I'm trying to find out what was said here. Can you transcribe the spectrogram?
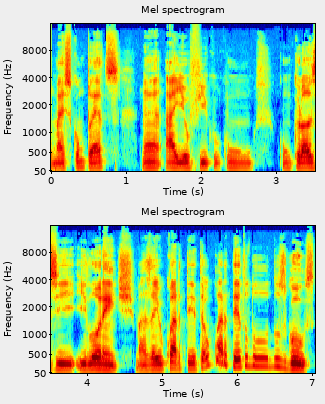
mais completos, né? Aí eu fico com, com Kroos e, e Lorente. Mas aí o quarteto é o quarteto do, dos gols.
